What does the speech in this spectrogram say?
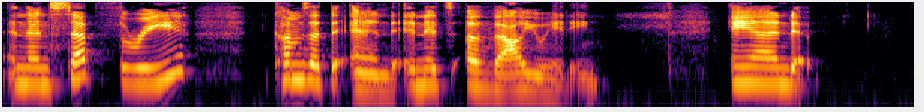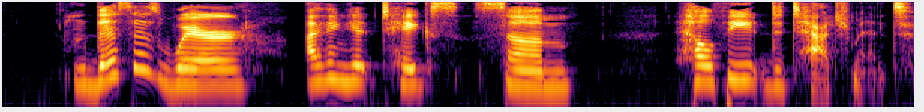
And then step three comes at the end and it's evaluating. And this is where I think it takes some healthy detachment.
